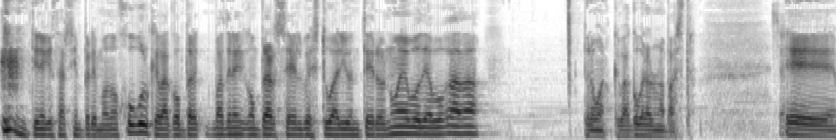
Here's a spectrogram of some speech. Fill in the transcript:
tiene que estar siempre en modo Google, que va a, va a tener que comprarse el vestuario entero nuevo de abogada, pero bueno, que va a cobrar una pasta. Eh,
